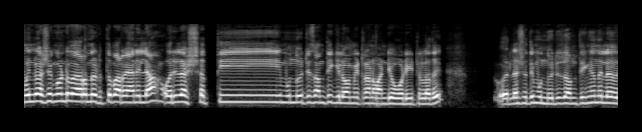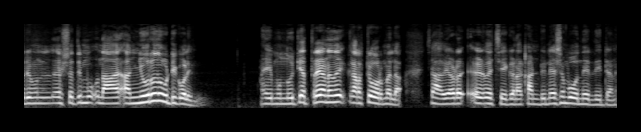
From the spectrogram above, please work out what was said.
മുൻവശം കൊണ്ട് വേറൊന്നും എടുത്ത് പറയാനില്ല. ഒരു ലക്ഷത്തി മുന്നൂറ്റി സംതിങ് കിലോമീറ്ററാണ് വണ്ടി ഓടിയിട്ടുള്ളത്. ഒരു ലക്ഷത്തി മുന്നൂറ്റി സംതിങ് എന്നില്ല ഒരു ലക്ഷത്തി അഞ്ഞൂറ് കൂട്ടിക്കോളി ഈ മുന്നൂറ്റി എത്രയാണെന്ന് കറക്റ്റ് ഓർമ്മയില്ല. ചാവി അവിടെ വെച്ചേക്കണം. കണ്ടിന്യൂഷൻ പോകുന്ന എഴുതിയിട്ടാണ്.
